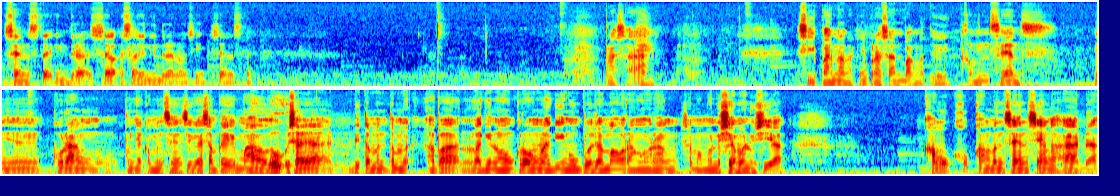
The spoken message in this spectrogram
sense teh indra sel- selain indra non sih sense teh? Perasaan. Si Ipan anaknya perasaan banget eh common sense. Ya, kurang punya common sense juga sampai malu saya di teman-teman apa lagi nongkrong lagi ngumpul sama orang-orang sama manusia-manusia. Kamu kok common sense-nya nggak ada?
